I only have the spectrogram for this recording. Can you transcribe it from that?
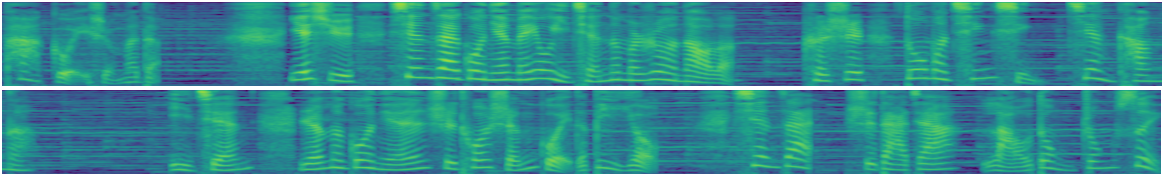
怕鬼什么的。也许现在过年没有以前那么热闹了，可是多么清醒、健康呢？以前人们过年是托神鬼的庇佑，现在是大家劳动终岁，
